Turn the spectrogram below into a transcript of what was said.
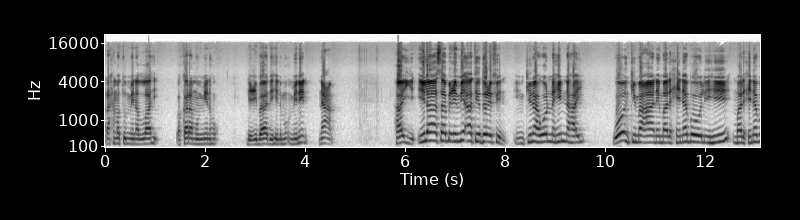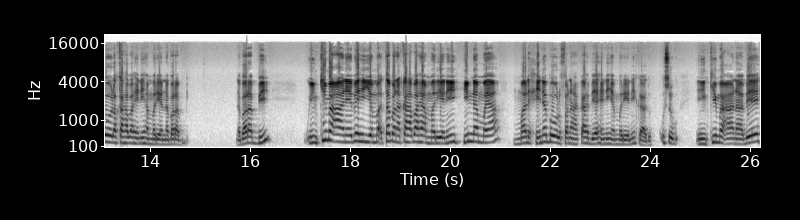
رحمة من الله وكرم منه لعباده المؤمنين نعم هاي إلى سبعمائة ضعف إن كنا ونهن هاي وإنك معاني ملحن بوله ملحن بولك هبا هنيها مريا nabarabbi inki macaneebehiya tabana kahabahan mariyani hinamaya malxina boolfanahakahbeahenihan mariyani kaadu. Usug inki macaanaabee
